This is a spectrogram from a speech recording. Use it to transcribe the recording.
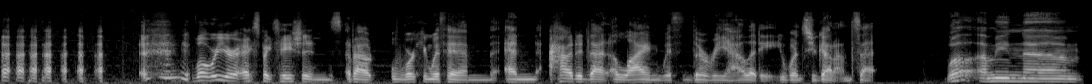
what were your expectations about working with him, and how did that align with the reality once you got on set? Well, I mean, um,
